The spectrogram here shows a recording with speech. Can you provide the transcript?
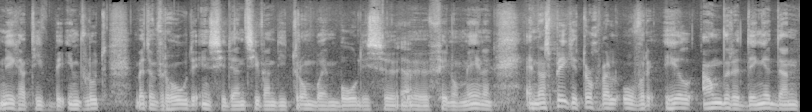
negatief beïnvloedt met een verhoogde incidentie van die tromboembolische ja. fenomenen. En dan spreek je toch wel over heel andere dingen dan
